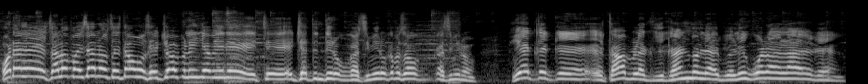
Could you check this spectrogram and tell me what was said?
¡Órale! ¡Saludos, paisanos! Estamos en Choplin. Ya viene, este, échate un tiro con Casimiro. ¿Qué pasó, Casimiro? Fíjate que estaba platicándole al violín fuera del aire.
